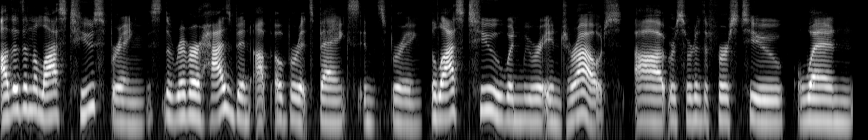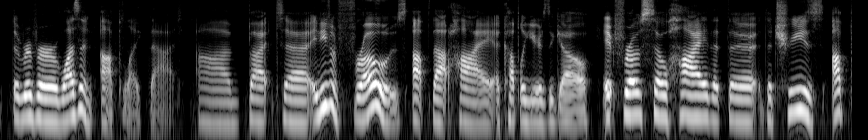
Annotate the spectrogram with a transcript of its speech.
other than the last two springs, the river has been up over its banks in the spring. The last two, when we were in drought, uh, were sort of the first two when the river wasn't up like that. Um, but uh, it even froze up that high a couple years ago. It froze so high that the the trees up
